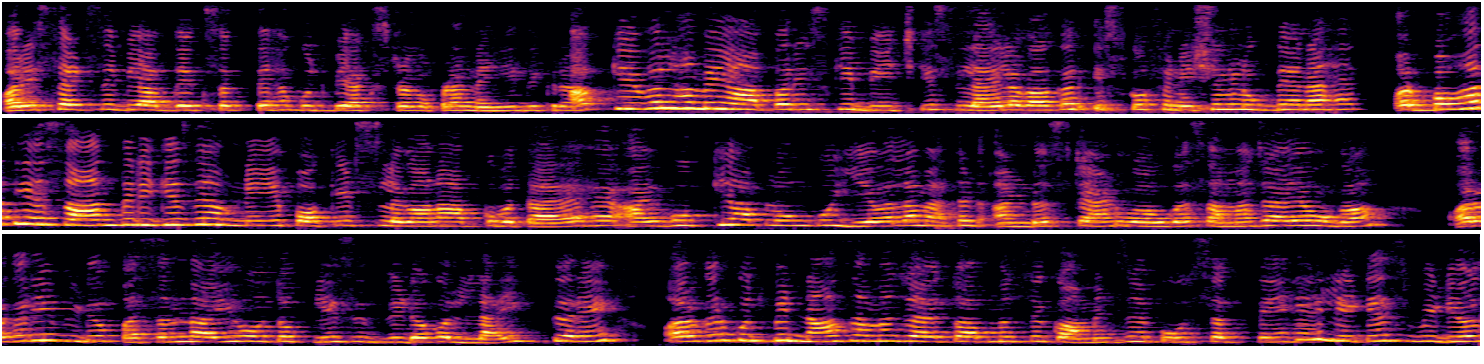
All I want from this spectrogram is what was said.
और इस साइड से भी आप देख सकते हैं, कुछ भी एक्स्ट्रा कपड़ा नहीं दिख रहा। अब केवल हमें यहाँ पर इसके बीच की सिलाई लगाकर इसको फिनिशिंग लुक देना है। और बहुत ही आसान तरीके से हमने ये पॉकेट्स लगाना आपको बताया है। आई होप कि आप लोगों को ये वाला मेथड अंडरस्टैंड हुआ होगा, समझ आया होगा। और अगर ये वीडियो पसंद आई हो तो प्लीज़ इस वीडियो को लाइक करें और अगर कुछ भी ना समझ आए तो आप मुझसे कमेंट्स में पूछ सकते हैं। लेटेस्ट वीडियोस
